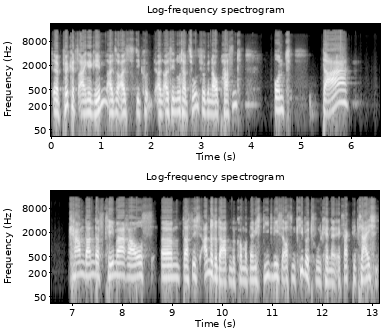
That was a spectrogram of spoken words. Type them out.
äh, Pickets eingegeben, also als die, also als die Notation für genau passend. Und da kam dann das Thema raus, ähm, dass ich andere Daten bekommen habe, nämlich die, die ich aus dem Keyword-Tool kenne, exakt die gleichen.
